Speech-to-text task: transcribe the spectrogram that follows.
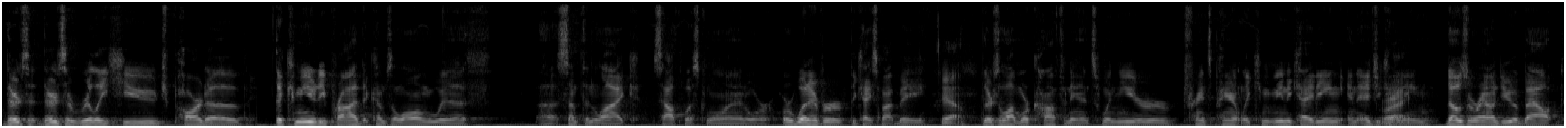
There's a, there's a really huge part of the community pride that comes along with uh, something like Southwest One or or whatever the case might be. Yeah. There's a lot more confidence when you're transparently communicating and educating those around you about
